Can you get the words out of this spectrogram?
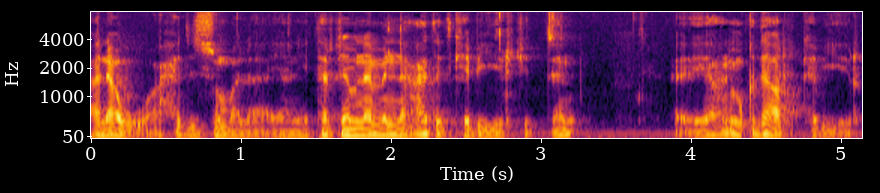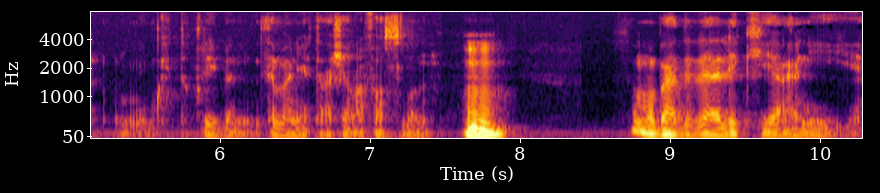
أنا وواحد الزملاء يعني ترجمنا منه عدد كبير جدا. يعني مقدار كبير يمكن تقريبا 18 فصلا ثم بعد ذلك يعني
